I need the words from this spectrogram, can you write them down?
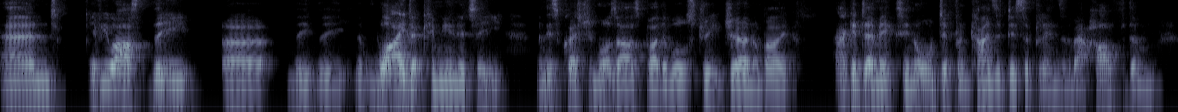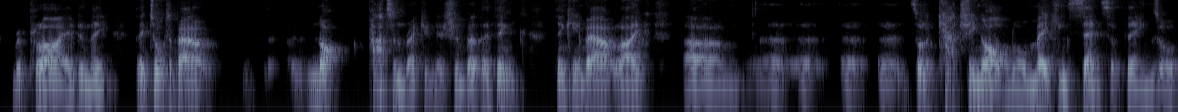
And if you ask the, uh, the, the, the wider community, and this question was asked by the Wall Street Journal by academics in all different kinds of disciplines, and about half of them replied. And they, they talked about not pattern recognition, but they think thinking about like um, uh, uh, uh, uh, sort of catching on or making sense of things or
